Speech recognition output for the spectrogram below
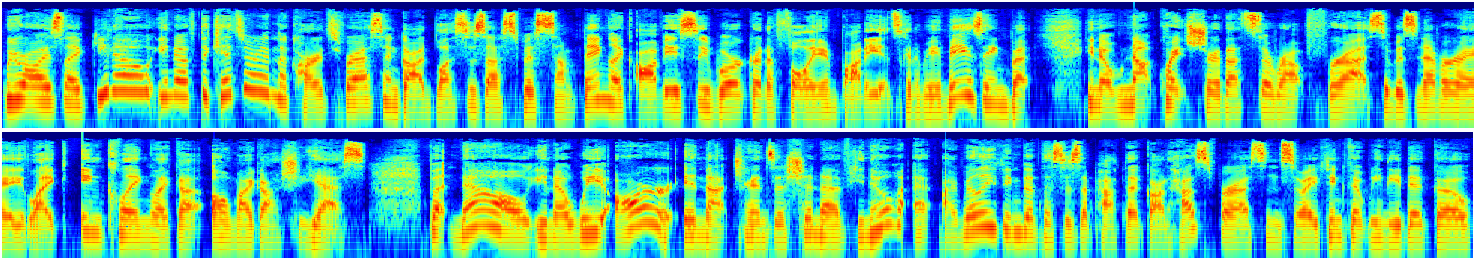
we were always like, "You know, you know, if the kids are in the cards for us and God blesses us with something, like obviously we're going to fully embody it's going to be amazing, but you know, not quite sure that's the route for us." It was never a like inkling like a, "Oh my gosh, yes." But now, you know, we are in that transition of, you know, I, I really think that this is a path that God has for us. And so I think that we need to go,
